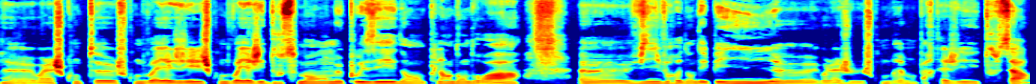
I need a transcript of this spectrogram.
voilà, je compte je compte voyager, je compte voyager doucement, me poser dans plein d'endroits, vivre dans des pays. voilà, je, je compte vraiment partager tout ça.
